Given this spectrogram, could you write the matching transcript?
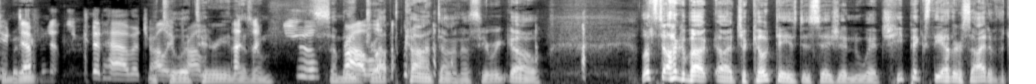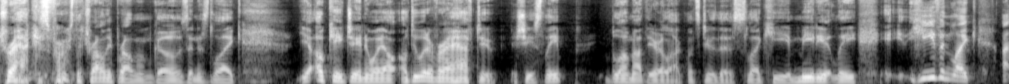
you definitely could have a trolley problem. utilitarianism. Huge Somebody problem. dropped Kant on us. Here we go. Let's talk about uh, Chakotay's decision, which he picks the other side of the track as far as the trolley problem goes, and is like, "Yeah, okay, Janeway, I'll, I'll do whatever I have to. Is she asleep? Blow him out the airlock. Let's do this." Like he immediately, he even like, I,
